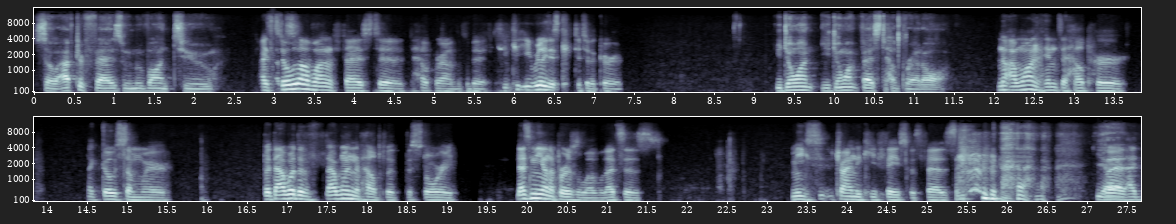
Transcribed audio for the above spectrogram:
So after Fez, we move on to I still would have wanted Fez to help her out a little bit. He, he really just kicked it to the curb. you don't want you don't want Fez to help her at all. No, I wanted him to help her, like go somewhere. But that would have that wouldn't have helped with the story. That's me on a personal level. That's his me trying to keep face with Fez. yeah. But I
